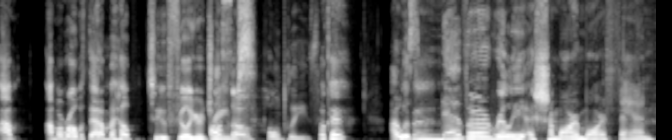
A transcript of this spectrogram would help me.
I'm I'm gonna roll with that. I'm gonna help to fill your dreams. Also, hold please. okay. I Not was bad. never really a Shemar Moore fan.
